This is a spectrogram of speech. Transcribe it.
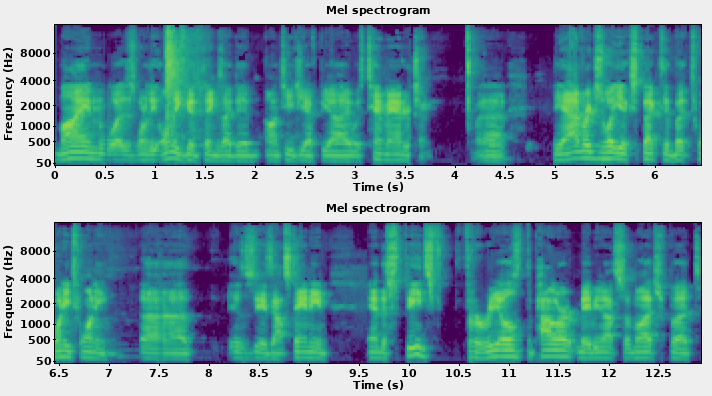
Mine was one of the only good things I did on TGFBI was Tim Anderson. Uh, the average is what you expected, but 2020 uh, is is outstanding, and the speeds for reals, the power maybe not so much, but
